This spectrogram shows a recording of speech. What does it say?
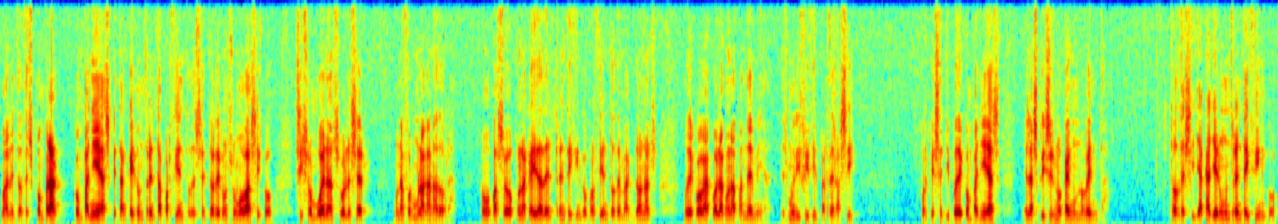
Vale, entonces comprar compañías que te han caído un 30% del sector de consumo básico, si son buenas, suele ser una fórmula ganadora, como pasó con la caída del 35% de McDonald's o de Coca-Cola con la pandemia. Es muy difícil perder así, porque ese tipo de compañías en las crisis no caen un 90. Entonces, si ya cayeron un 35,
